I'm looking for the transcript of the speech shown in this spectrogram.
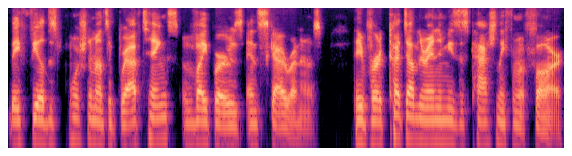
they feel disproportionate amounts of grav tanks, Vypers, and skyrunners. They prefer to cut down their enemies dispassionately from afar,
